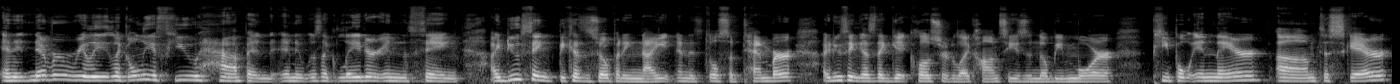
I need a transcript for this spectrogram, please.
And it never really, like, only a few happened. And it was like later in the thing. I do think because it's opening night and it's still September, I do think as they get closer to like haunt season, there'll be more people in there um, to scare.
